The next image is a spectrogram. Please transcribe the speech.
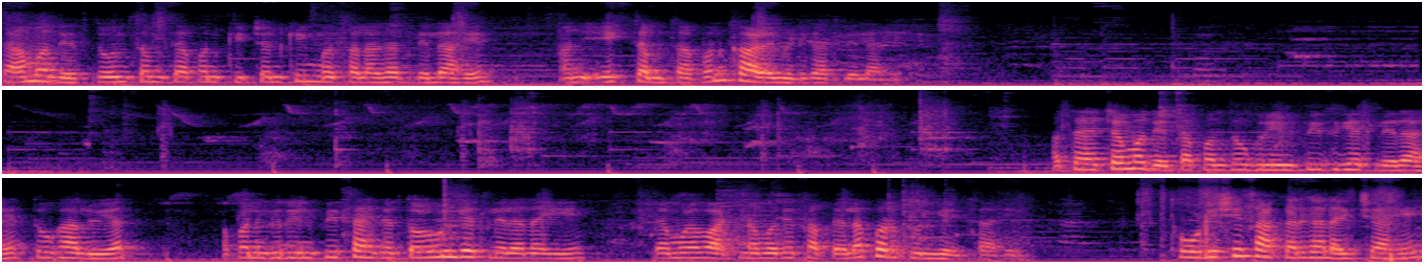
त्यामध्येच दोन चमचे आपण किचन किंग मसाला घातलेला आहे आणि एक चमचा आपण काळे मीठ घातलेलं आहे. आता ह्याच्यामध्येच आपण जो ग्रीन पीस घेतलेला आहे तो घालूयात. आपण ग्रीन पीस आहे तर तळून घेतलेला नाही आहे त्यामुळे वाटणामध्येच आपल्याला परतून घ्यायचं आहे. थोडीशी साखर घालायची आहे.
